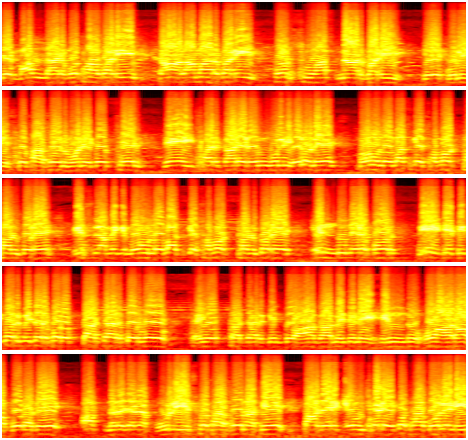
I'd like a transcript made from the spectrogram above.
যে, মালদার মোথা বাড়ি কাল আমার বাড়ি, পরশু আপনার বাড়ি। যে পুলিশ প্রশাসন করছেন যে এই সরকারের অঙ্গুলি হেরণে মৌলবাদকে সমর্থন করে, ইসলামিক মৌলবাদকে সমর্থন করে হিন্দুদের উপর বিজেপি কর্মীদের উপর অত্যাচার করব। সেই অত্যাচার কিন্তু আগামী দিনে হিন্দু হওয়ার অপরাধে আপনারা যারা পুলিশ প্রশাসন আছে, তাদের কেউ ছেড়ে কথা বলেনি।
